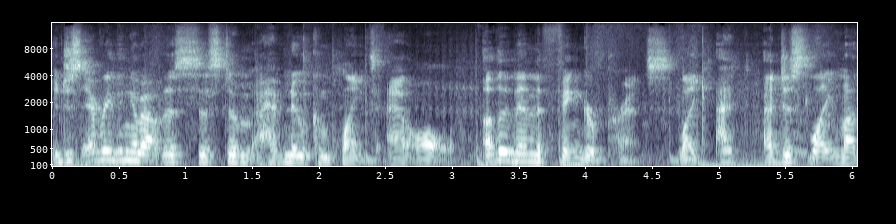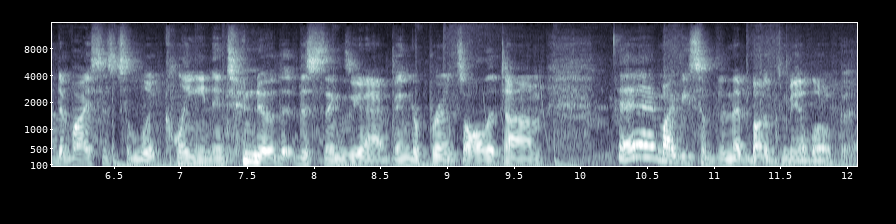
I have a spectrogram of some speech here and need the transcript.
Just everything about this system, I have no complaints at all. Other than the fingerprints. Like, I, I just like my devices to look clean and to know that this thing's gonna have fingerprints all the time eh, it might be something that bugs me a little bit.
